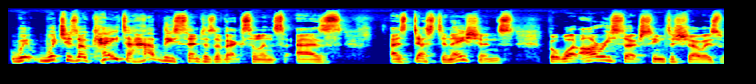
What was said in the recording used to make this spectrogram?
which is okay to have these centers of excellence as as destinations. But what our research seemed to show is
